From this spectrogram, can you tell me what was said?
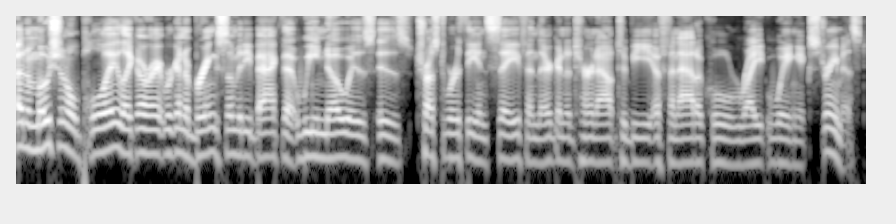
an emotional ploy. Like, all right, we're going to bring somebody back that we know is is trustworthy and safe, and they're going to turn out to be a fanatical right wing extremist.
